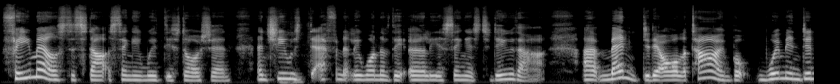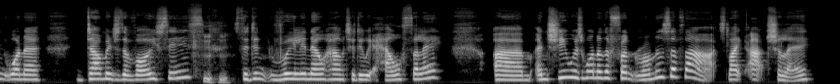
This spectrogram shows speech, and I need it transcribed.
females to start singing with distortion, and she was definitely one of the earliest singers to do that. Uh, men did it all the time, but women didn't want to damage the voices, so they didn't really know how to do it healthily, um, and she was one of the front runners of that. Like actually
